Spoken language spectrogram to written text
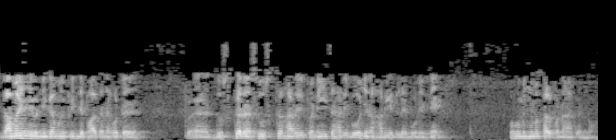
ගමෙහි නිගම පින්ඩ පාතනකොට දුෂ්කර සුස්ක හරි ප්‍රනීත හරි භෝජන හරියට ලැබුණේ නැහැ. ඔහු මෙහෙම කල්පනා කරනවා.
